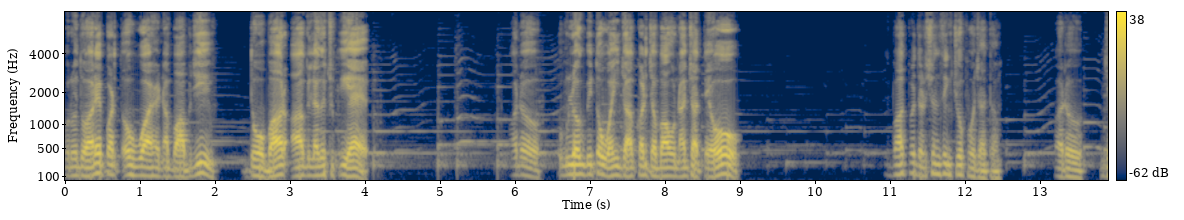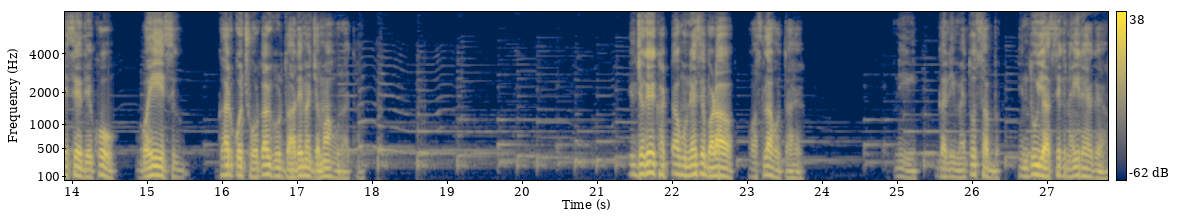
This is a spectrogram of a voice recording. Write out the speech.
गुरुद्वारे पर तो हुआ है ना बाप जी दो बार आग लग चुकी है। और तुम लोग भी तो वहीं जाकर जमा होना चाहते हो। बात पर दर्शन सिंह चुप हो जाता। पर जिसे देखो, वही इस घर को छोड़कर गुरुद्वारे में जमा हो रहा था। एक जगह इकट्ठा होने से बड़ा हौसला होता है। अपनी गली में तो सब हिंदू या सिख नहीं रह गया।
